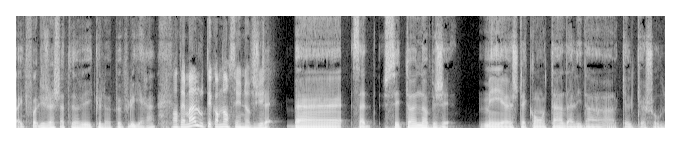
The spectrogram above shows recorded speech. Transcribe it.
Fait qu'il fallu que j'achète un véhicule un peu plus grand. Tu sentais mal ou t'es comme, non, c'est un objet? J'étais- Ben, ça, c'est un objet. Mais euh, j'étais content d'aller dans quelque chose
